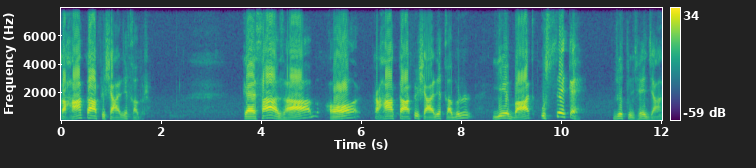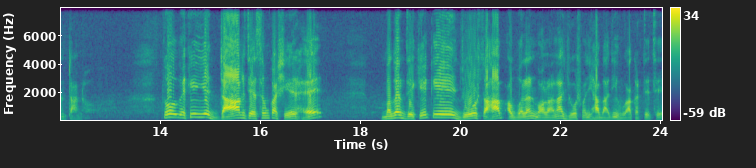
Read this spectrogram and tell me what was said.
कहाँ का फिशार कब्र कैसा अजाब और कहाँ का फिशार कब्र ये बात उससे कह जो तुझे जानता न हो। तो देखिए, ये दाग जैसों का शेर है मगर देखिए कि जोश साहब अव्वलन मौलाना जोश मलिहाबादी हुआ करते थे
